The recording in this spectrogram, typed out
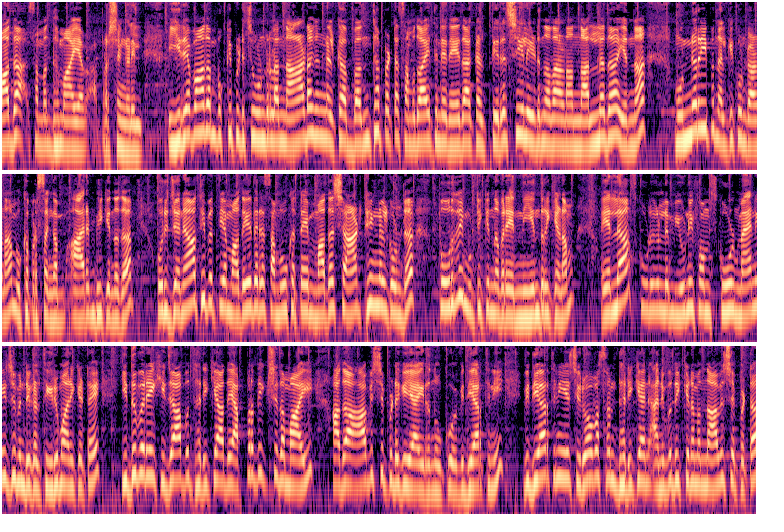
മത സംബന്ധമായ പ്രശ്നങ്ങളിൽ. ഇരവാദം പൊക്കിപ്പിടിച്ചുകൊണ്ടുള്ള നാടകങ്ങൾക്ക് ബന്ധപ്പെട്ട സമുദായത്തിന്റെ നേതാക്കൾ തിരശ്ശീലയിടുന്നതാണ് നല്ലത് എന്ന് മുന്നറിയിപ്പ് നൽകിക്കൊണ്ടാണ് മുഖപ്രസംഗം ആരംഭിക്കുന്നത്. ഒരു ജനാധിപത്യ മതേതര സമൂഹത്തെ മതശാഠ്യങ്ങൾ കൊണ്ട് പൊറുതി മുട്ടിക്കുന്നവരെ നിയന്ത്രിക്കണം. എല്ലാ സ്കൂളുകളിലും യൂണിഫോം സ്കൂൾ മാനേജ്മെന്റുകൾ തീരുമാനിക്കട്ടെ. ഇതുവരെ ഹിജാബ് ധരിക്കാതെ അപ്രതീക്ഷിതമായി അത് ആവശ്യപ്പെടുകയായിരുന്നു വിദ്യാർത്ഥിനി. വിദ്യാർത്ഥിനിയെ ശിരോവസ്ത്രം ധരിക്കാൻ അനുവദിക്കണമെന്നാവശ്യപ്പെട്ട്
